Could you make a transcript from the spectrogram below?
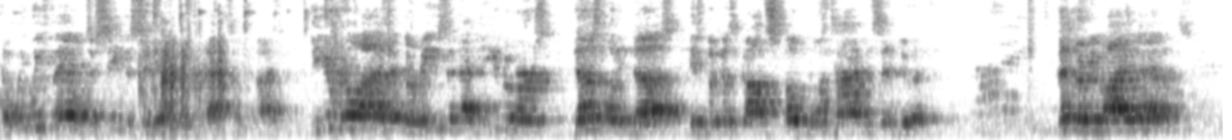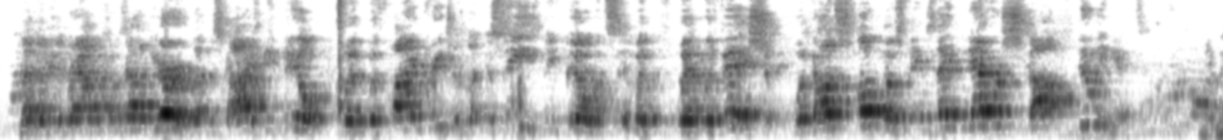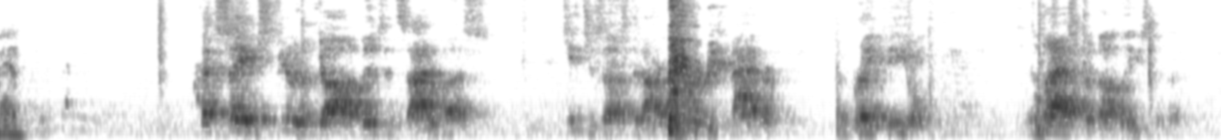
And we, we fail to see the significance of that sometimes. Do you realize that the reason that the universe does what it does is because God spoke one time and said, Do it? Let there be light in the heavens. Let there be the ground that comes out of the earth. Let the skies be filled with, with flying creatures. Let the seas be filled with, with, with, with fish. When God spoke those things, they never stopped doing it. Amen. That same Spirit of God lives inside of us, teaches us that our words matter a great deal. And last but not least, in the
